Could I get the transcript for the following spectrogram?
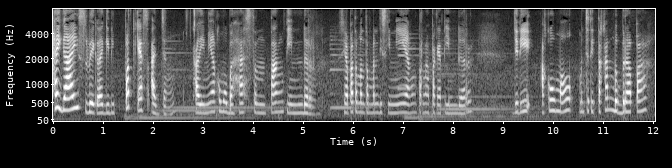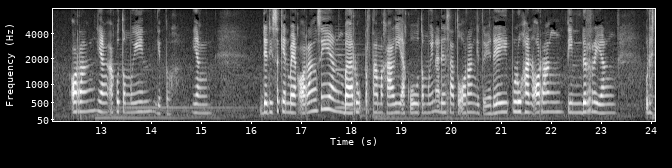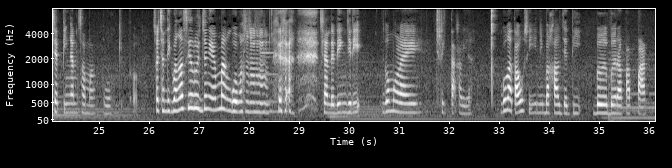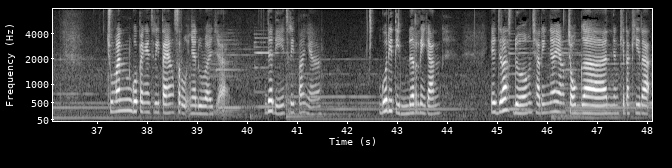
Hai guys, balik lagi di podcast Ajeng. Kali ini aku mau bahas tentang Tinder. Siapa teman-teman di sini yang pernah pakai Tinder? Jadi aku mau menceritakan beberapa orang yang aku temuin gitu, yang dari sekian banyak orang sih yang baru pertama kali aku temuin ada satu orang gitu ya dari puluhan orang Tinder yang udah chattingan sama aku gitu so cantik banget sih lu jeng emang gue mah. Canda ding. Jadi gue mulai cerita kali ya. Gue nggak tahu sih ini bakal jadi beberapa part. Cuman gue pengen cerita yang serunya dulu aja. Jadi ceritanya gue di Tinder nih kan. Ya jelas dong carinya yang cogan yang kita kira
